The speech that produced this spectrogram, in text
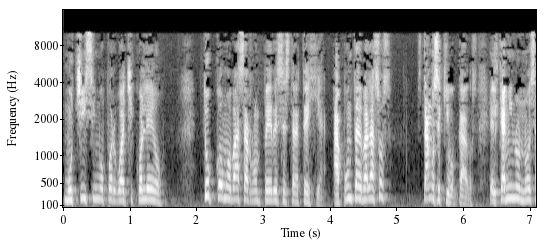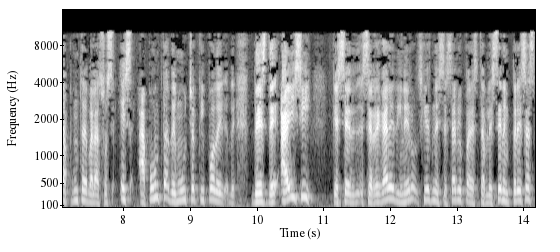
Muchísimo por guachicoleo. ¿Tú cómo vas a romper esa estrategia? ¿A punta de balazos? Estamos equivocados. El camino no es a punta de balazos, es a punta de mucho tipo de... de- desde ahí sí, que se, se regale dinero si es necesario para establecer empresas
